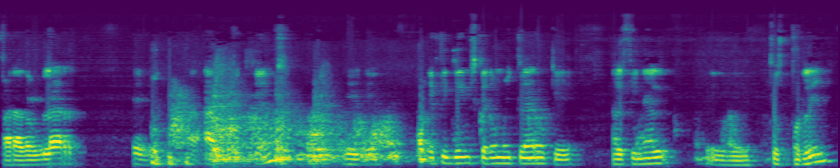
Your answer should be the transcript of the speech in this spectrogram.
para doblar eh, a, Epic Games. Eh, Epic Games quedó muy claro que al final, pues por ley,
